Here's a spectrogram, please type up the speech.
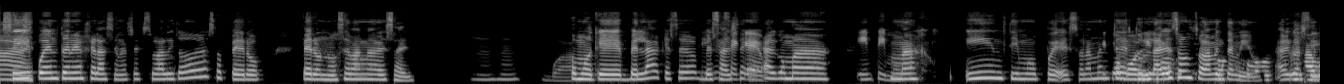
Sí, Ay, pueden tener relaciones sexuales y todo eso, pero, pero no se van a besar. Wow. Como que, ¿verdad? Que se, Sí, sí, besarse es que algo más, íntimo. más íntimo, pues solamente, tus dijo, labios son solamente míos, algo así.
